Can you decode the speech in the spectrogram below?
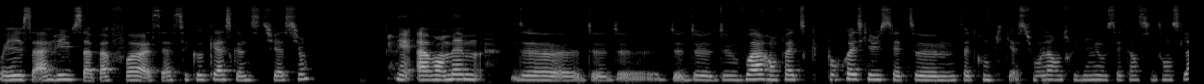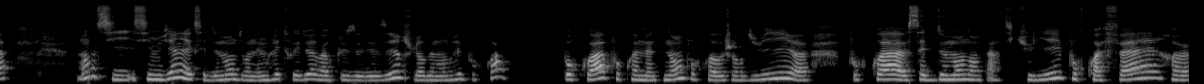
Oui, ça arrive, ça parfois, c'est assez cocasse comme situation. Mais avant même de, de, de, voir en fait pourquoi est-ce qu'il y a eu cette, euh, cette complication-là, entre guillemets, ou cette incidence-là, moi, s'ils si, me viennent avec cette demande on aimerait tous les deux avoir plus de désir, je leur demanderai pourquoi. Pourquoi Pourquoi maintenant Pourquoi aujourd'hui euh, Pourquoi euh, cette demande en particulier Pourquoi faire euh,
